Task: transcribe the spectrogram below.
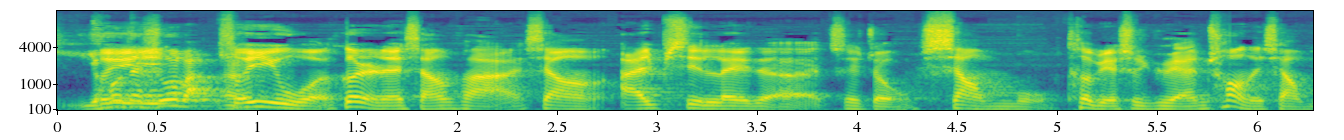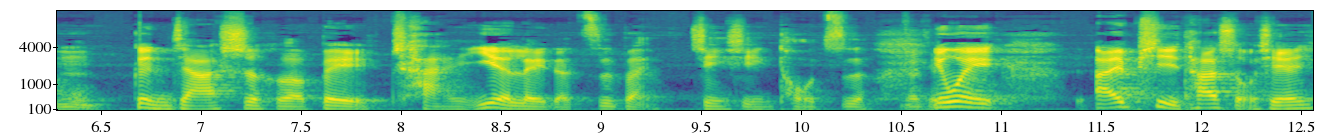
以后再说吧。所以，我个人的想法，像 IP 类的这种项目，特别是原创的项目，嗯更加适合被产业类的资本进行投资因为 IP 它首先，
